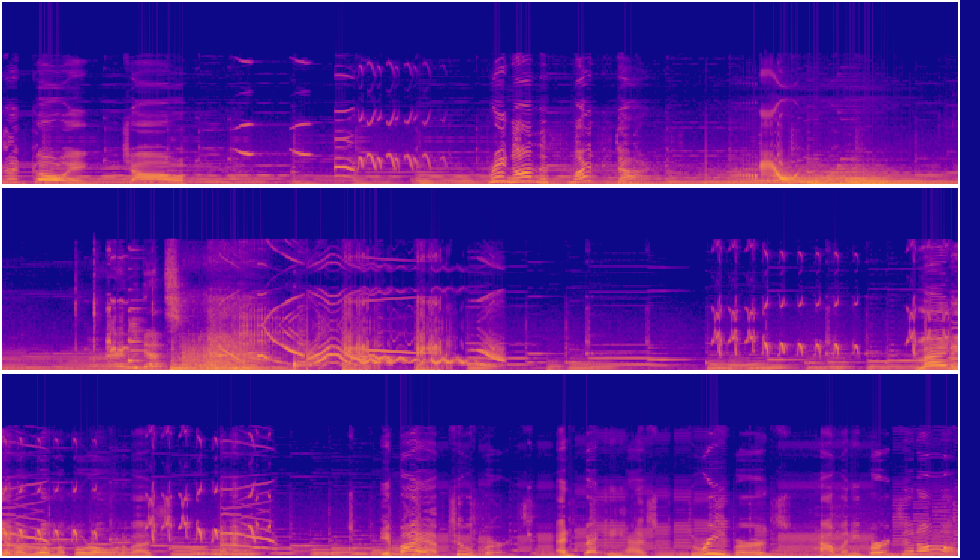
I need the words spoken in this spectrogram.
Good going. Ciao. Bring on the smart star. Alright, we got some. Plenty of a room for all of us. If I have two birds and Becky has three birds, how many birds in all?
